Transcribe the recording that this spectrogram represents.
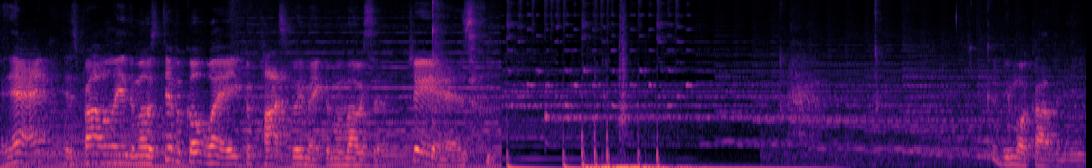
And that is probably the most difficult way you could possibly make a mimosa. Cheers! Could be more carbonated.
